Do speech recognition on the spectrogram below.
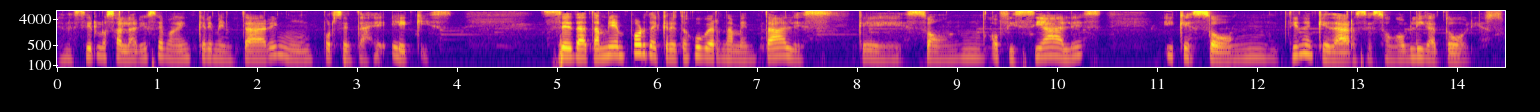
Es decir, los salarios se van a incrementar en un porcentaje X. Se da también por decretos gubernamentales que son oficiales y que son, tienen que darse, son obligatorios.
